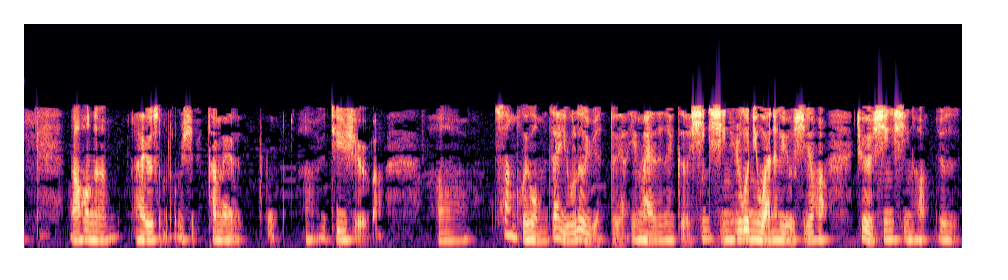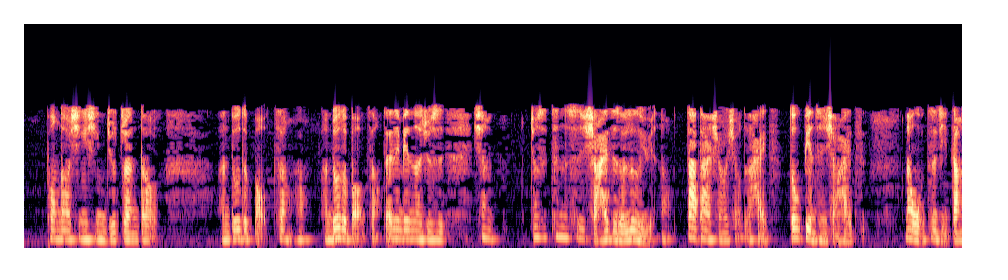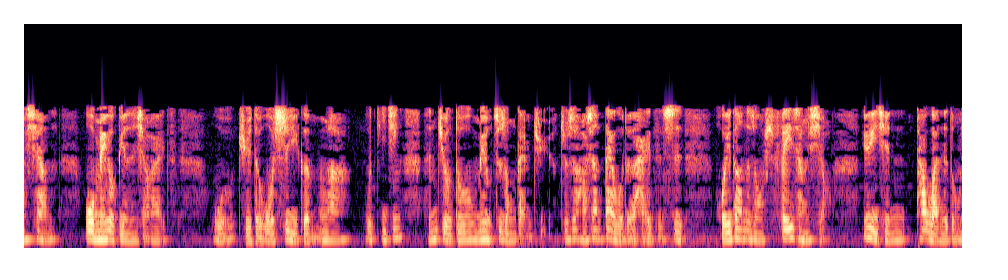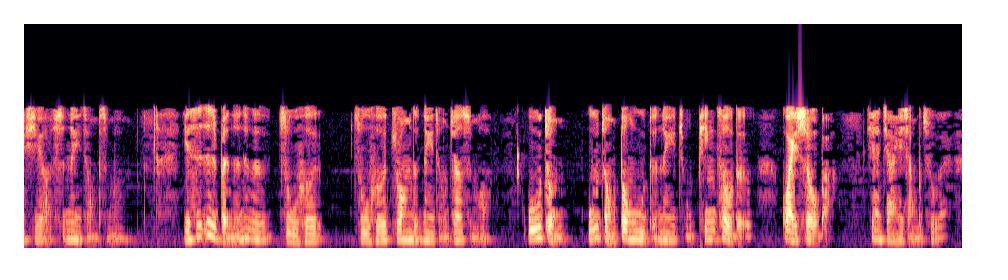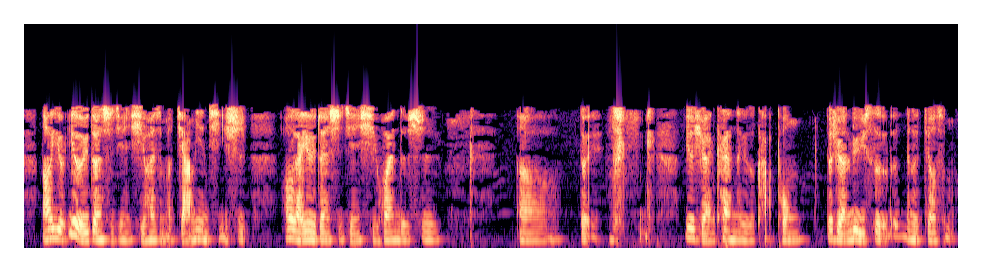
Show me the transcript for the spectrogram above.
然后呢，还有什么东西？他买了嗯 T 恤吧，嗯。上回我们在游乐园，对啊，也买了那个星星。如果你玩那个游戏的话，就有星星哈，就是碰到星星你就赚到很多的宝藏哈，很多的宝藏在那边呢。就是像，就是真的是小孩子的乐园哦，大大小小的孩子都变成小孩子。那我自己当下呢，我没有变成小孩子，我觉得我是一个妈。我已经很久都没有这种感觉，就是好像带我的孩子是回到那种非常小，因为以前他玩的东西哦是那种什么，也是日本的那个组合组合装的那种叫什么五种五种动物的那一种拼凑的怪兽吧，现在讲也讲不出来。然后有又有一段时间喜欢什么假面骑士，后来又有一段时间喜欢的是。呃，对，又喜欢看那个卡通，都喜欢绿色的那个叫什么？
